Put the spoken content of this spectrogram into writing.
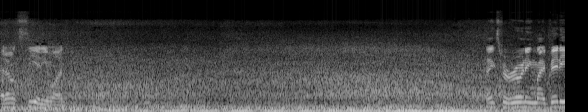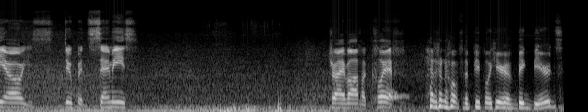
I don't see anyone. Thanks for ruining my video, you stupid semis. Drive off a cliff. I don't know if the people here have big beards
